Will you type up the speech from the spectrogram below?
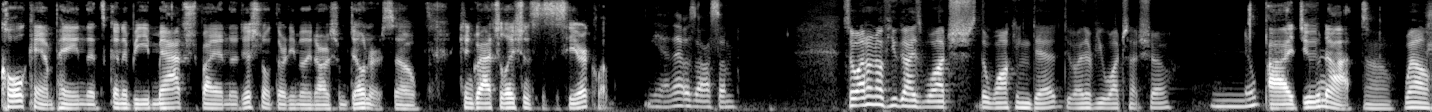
Coal campaign that's going to be matched by an additional $30 million from donors. So, congratulations to the Sierra Club. Yeah, that was awesome. So, I don't know if you guys watch The Walking Dead. Do either of you watch that show? Nope. I do not. Oh, well,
